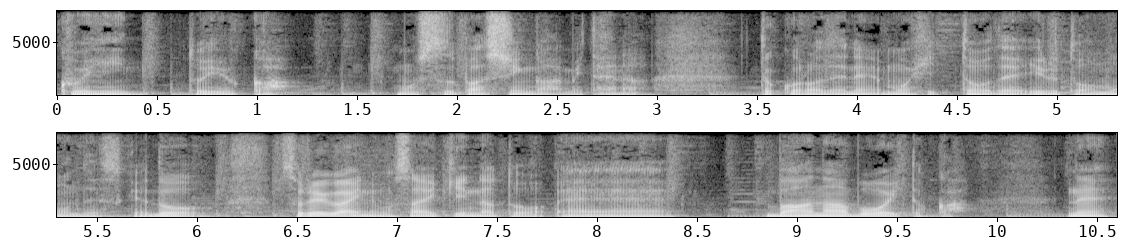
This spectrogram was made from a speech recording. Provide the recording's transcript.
クイーンというか、もうスーパーシンガーみたいなところでね、もう筆頭でいると思うんですけど、それ以外にも最近だと、えー、バーナーボーイとか、ね、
